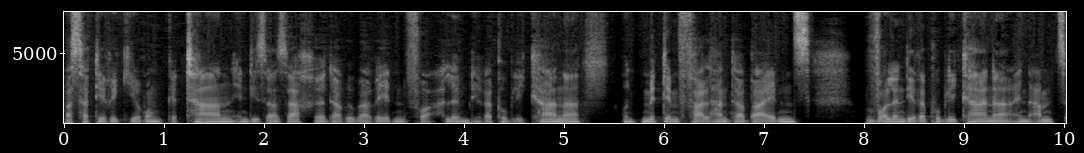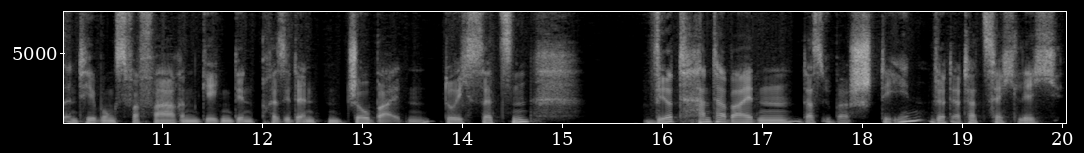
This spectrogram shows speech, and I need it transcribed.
Was hat die Regierung getan in dieser Sache? Darüber reden vor allem die Republikaner. Und mit dem Fall Hunter Bidens wollen die Republikaner ein Amtsenthebungsverfahren gegen den Präsidenten Joe Biden durchsetzen. Wird Hunter Biden das überstehen? Wird er tatsächlich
